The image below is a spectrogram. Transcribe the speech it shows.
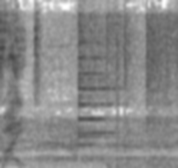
Fight!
